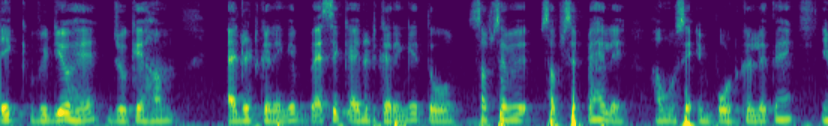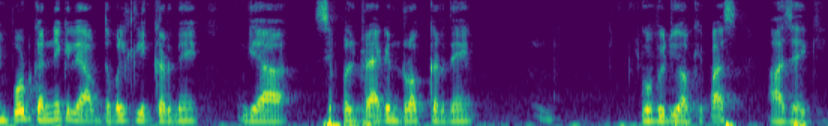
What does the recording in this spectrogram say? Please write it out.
एक वीडियो है जो कि हम एडिट करेंगे बेसिक एडिट करेंगे तो सबसे सबसे पहले हम उसे इंपोर्ट कर लेते हैं। इंपोर्ट करने के लिए आप डबल क्लिक कर दें या सिंपल ड्रैग एंड ड्रॉप कर दें वो वीडियो आपके पास आ जाएगी।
